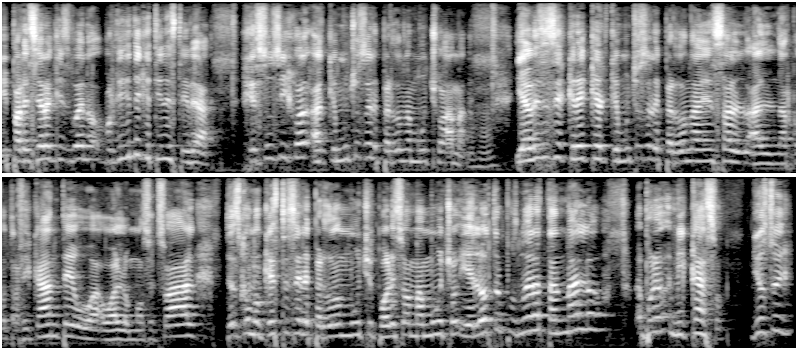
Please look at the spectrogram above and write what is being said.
y pareciera que es bueno, porque hay gente que tiene esta idea. Jesús dijo, al que mucho se le perdona, mucho ama. Y a veces se cree que el que mucho se le perdona es al, narcotraficante o, al homosexual. Entonces como que este se le perdona mucho y por eso ama mucho. Y el otro pues no era tan malo. en mi caso, yo estoy,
